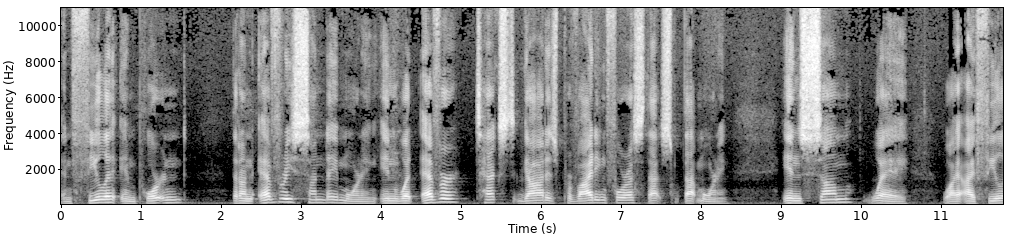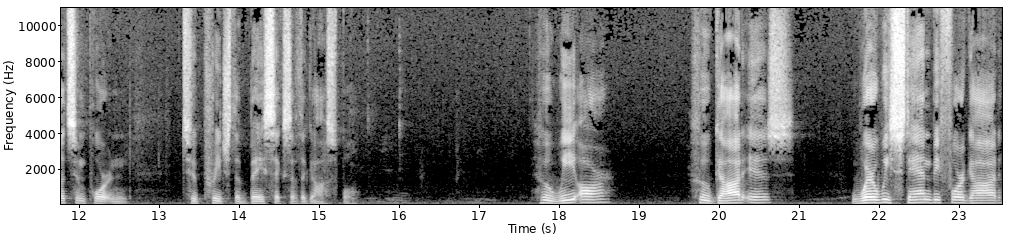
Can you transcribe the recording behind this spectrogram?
and feel it important that on every Sunday morning, in whatever text God is providing for us that, that morning, in some way, why I feel it's important to preach the basics of the gospel. Who we are, who God is, where we stand before God,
